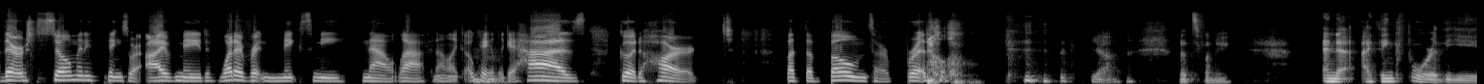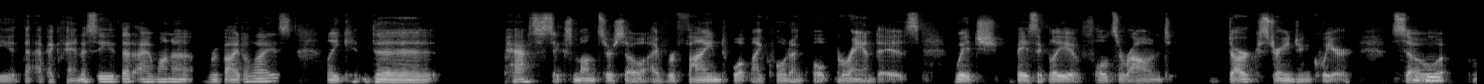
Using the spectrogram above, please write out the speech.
there are so many things where i've made what i've written makes me now laugh and i'm like okay mm-hmm. like it has good heart but the bones are brittle. Yeah that's funny. And i think for the the epic fantasy that i want to revitalize like the past six months or so, I've refined what my quote unquote brand is, which basically it floats around dark, strange, and queer. So mm-hmm.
